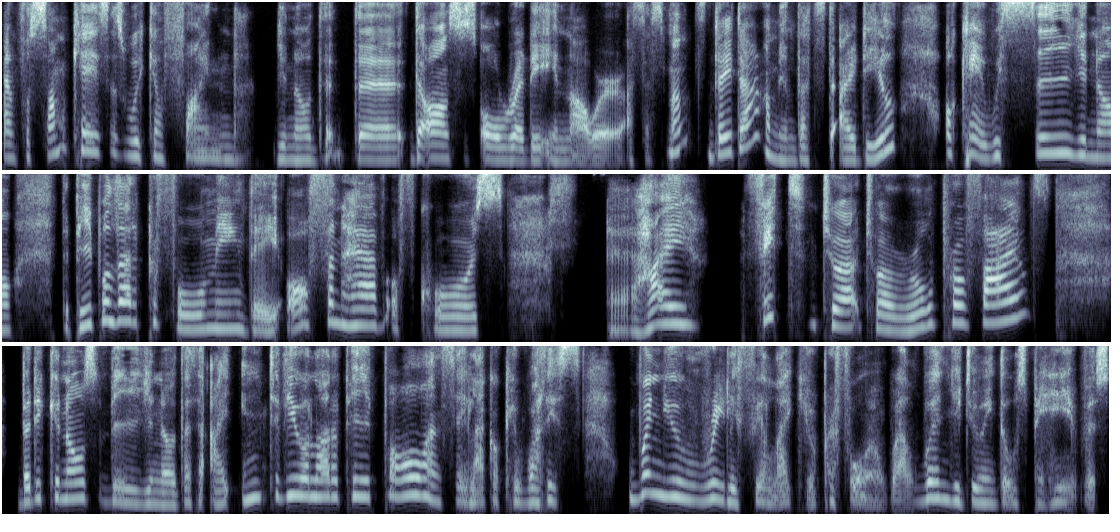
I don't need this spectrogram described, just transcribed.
And for some cases we can find you know the, the the answers already in our assessment data. I mean that's the ideal. Okay we see you know the people that are performing they often have of course Eh, high fit to our, to our role profiles but it can also be you know that i interview a lot of people and say like okay what is when you really feel like you're performing well when you're doing those behaviors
